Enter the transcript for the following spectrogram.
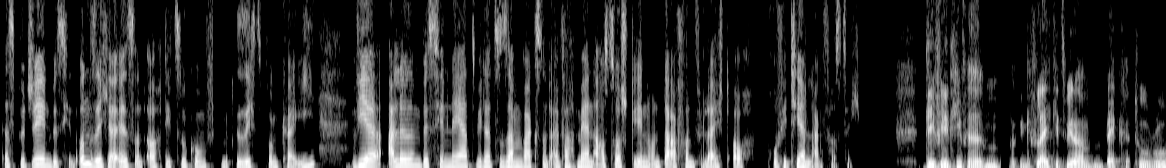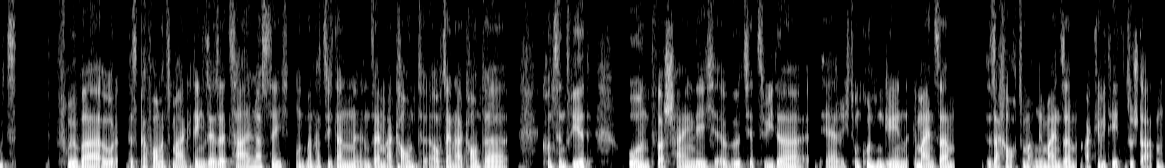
das Budget ein bisschen unsicher ist und auch die Zukunft mit Gesichtspunkt KI, wir alle ein bisschen näher wieder zusammenwachsen und einfach mehr in Austausch gehen und davon vielleicht auch profitieren langfristig. Definitiv. Ähm, vielleicht geht's wieder back to roots. Früher war oder das Performance Marketing sehr, sehr zahlenlastig und man hat sich dann in seinem Account, auf seinen Account da konzentriert und wahrscheinlich wird es jetzt wieder eher Richtung Kunden gehen, gemeinsam Sachen auch zu machen, gemeinsam Aktivitäten zu starten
